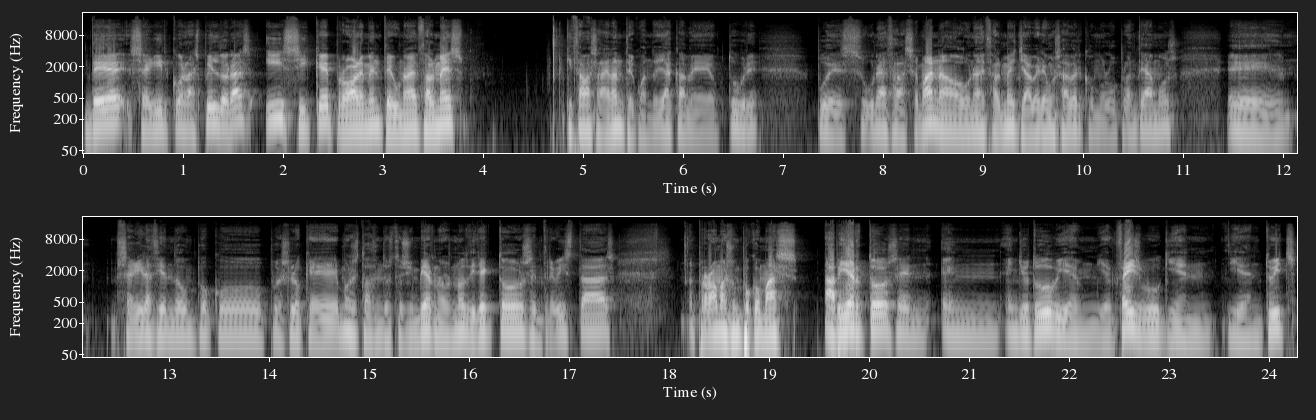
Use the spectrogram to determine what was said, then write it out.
De seguir con las píldoras. Y sí que probablemente una vez al mes, quizá más adelante, cuando ya acabe octubre, pues una vez a la semana o una vez al mes, ya veremos a ver cómo lo planteamos. Seguir haciendo un poco pues lo que hemos estado haciendo estos inviernos, ¿no? Directos, entrevistas, programas un poco más abiertos en, en, en YouTube y en, y en, Facebook y en, y en Twitch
